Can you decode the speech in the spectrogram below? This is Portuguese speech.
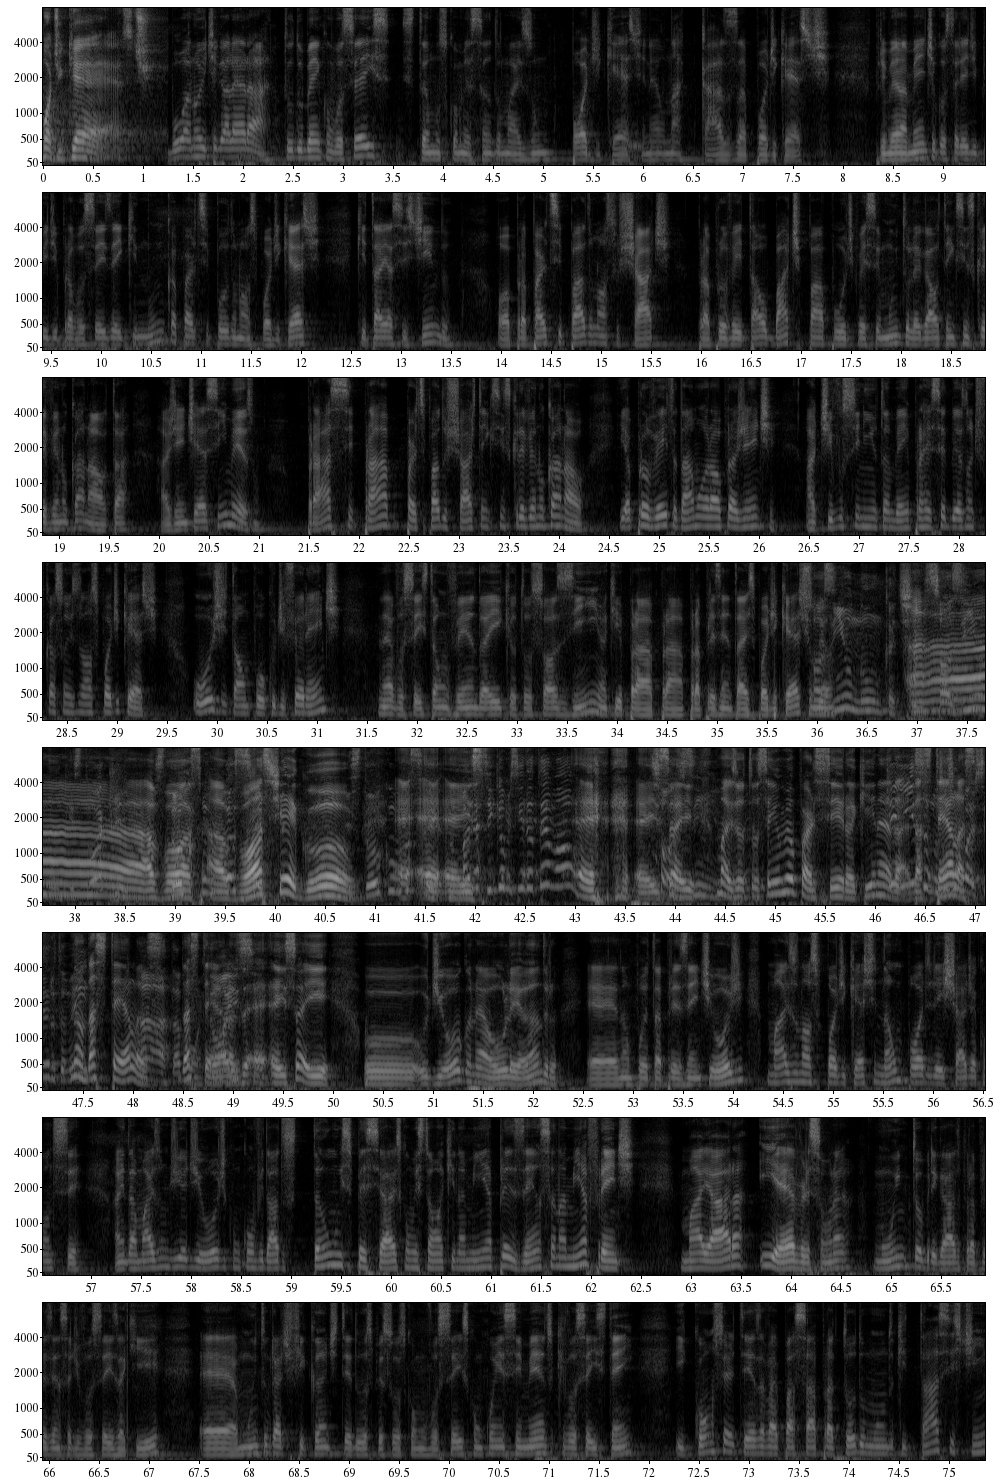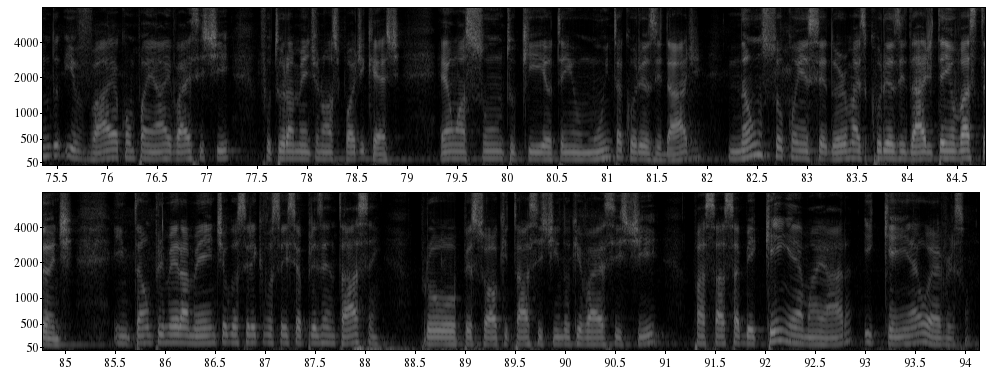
Podcast. Boa noite, galera. Tudo bem com vocês? Estamos começando mais um podcast, né? O Na Casa Podcast. Primeiramente, eu gostaria de pedir para vocês aí que nunca participou do nosso podcast, que está aí assistindo, ó, para participar do nosso chat, para aproveitar o bate-papo hoje, que vai ser muito legal, tem que se inscrever no canal, tá? A gente é assim mesmo. Para participar do chat, tem que se inscrever no canal. E aproveita, dá uma moral pra gente. Ativa o sininho também para receber as notificações do nosso podcast. Hoje está um pouco diferente, né? Vocês estão vendo aí que eu estou sozinho aqui para apresentar esse podcast. Sozinho meu... nunca, tio. Ah, sozinho nunca. Estou aqui. A voz, a voz chegou. Estou com é, você. É, é Faz assim que eu me sinto até mal. É, é isso sozinho. aí. Mas eu tô sem o meu parceiro aqui, né? Da, isso? Das telas. Não, parceiro também? não, das telas. Ah, tá das bom. Então telas. Então é, é, isso aí. O, o Diogo, né? O Leandro é, não pôde estar presente hoje, mas o nosso podcast não pode deixar de acontecer. Ainda mais um dia de hoje com convidados tão especiais como estão aqui na minha presença presença na minha frente. Maiara e Everson, né? Muito obrigado pela presença de vocês aqui. É muito gratificante ter duas pessoas como vocês, com o conhecimento que vocês têm e com certeza vai passar para todo mundo que está assistindo e vai acompanhar e vai assistir futuramente o nosso podcast. É um assunto que eu tenho muita curiosidade. Não sou conhecedor, mas curiosidade tenho bastante. Então, primeiramente, eu gostaria que vocês se apresentassem para o pessoal que está assistindo ou que vai assistir passar a saber quem é a Mayara e quem é o Everson.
